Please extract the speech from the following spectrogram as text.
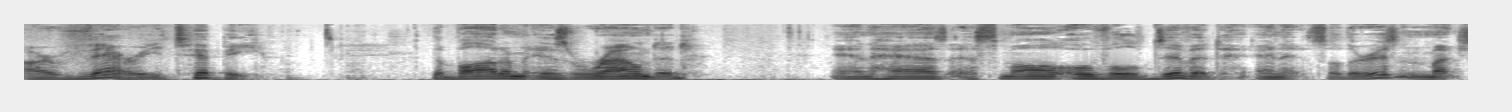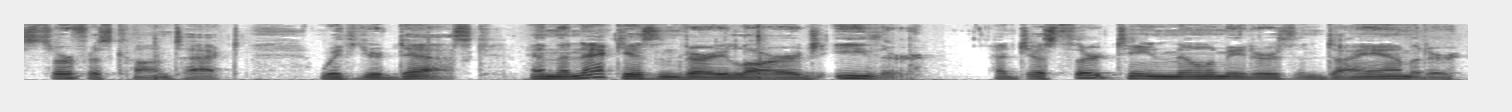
are very tippy. The bottom is rounded and has a small oval divot in it, so there isn't much surface contact with your desk. And the neck isn't very large either. At just 13 millimeters in diameter,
